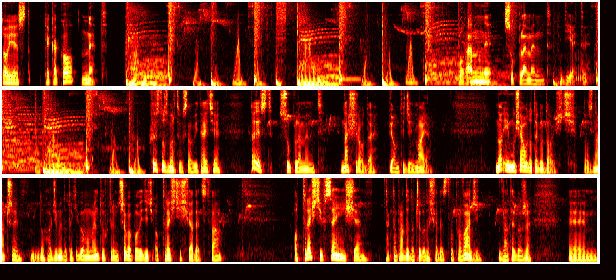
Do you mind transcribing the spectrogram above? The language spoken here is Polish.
To jest kekako.net. Poranny suplement diety. Chrystus zmartwychwstał, witajcie. To jest suplement na środę, piąty dzień maja. No i musiało do tego dojść. To znaczy, dochodzimy do takiego momentu, w którym trzeba powiedzieć o treści świadectwa. O treści w sensie, tak naprawdę, do czego to świadectwo prowadzi. Dlatego, że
